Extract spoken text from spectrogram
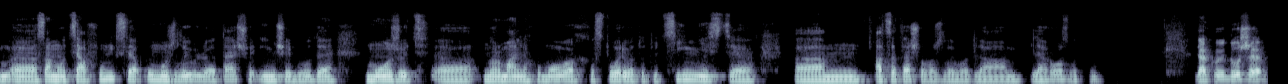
е, саме ця функція уможливлює те, що інші люди можуть е, в нормальних умовах створювати ту цінність, ем, а це те, що важливо для, для розвитку. Дякую дуже.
